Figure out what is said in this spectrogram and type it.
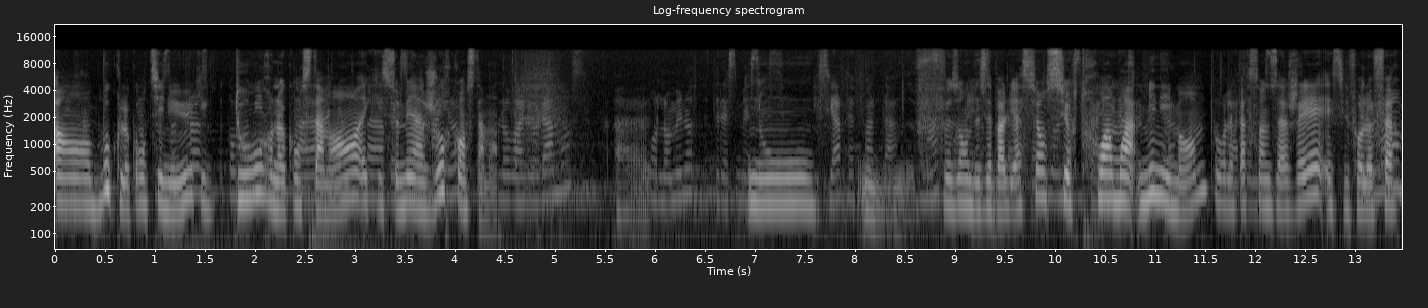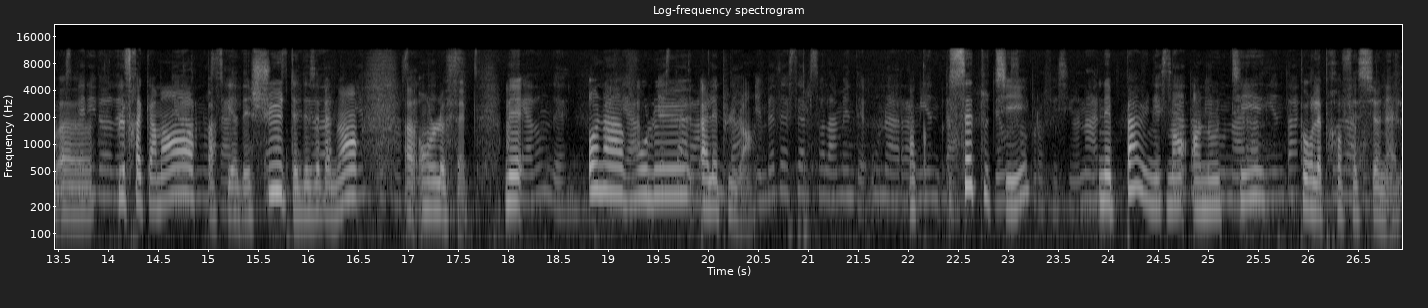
en boucle continue qui tourne constamment et qui se met à jour constamment. Nous faisons des évaluations sur trois mois minimum pour les personnes âgées et s'il faut le faire euh, plus fréquemment parce qu'il y a des chutes et des événements, euh, on le fait. Mais on a voulu aller plus loin. Cet outil n'est pas uniquement un outil pour les professionnels.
